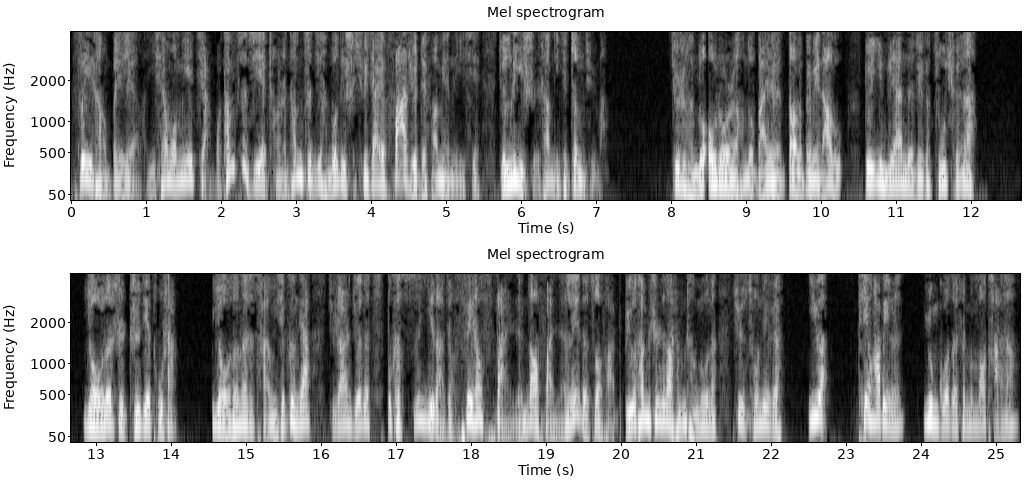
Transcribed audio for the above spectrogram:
非常卑劣了。以前我们也讲过，他们自己也承认，他们自己很多历史学家也发掘这方面的一些就历史上的一些证据嘛。就是很多欧洲人、很多白人到了北美大陆，对印第安的这个族群啊，有的是直接屠杀，有的呢是采用一些更加就让人觉得不可思议的，叫非常反人道、反人类的做法。比如他们甚至到什么程度呢？就是从这个医院天花病人用过的什么毛毯啊、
